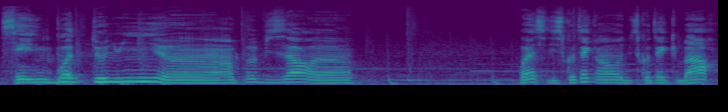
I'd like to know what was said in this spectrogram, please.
C'est une boîte de nuit euh, un peu bizarre. Euh. Ouais, c'est discothèque, hein, discothèque, bar.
